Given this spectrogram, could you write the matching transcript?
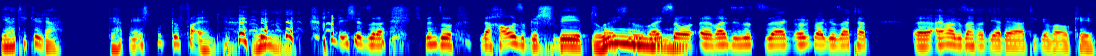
ihr Artikel da, der hat mir echt gut gefallen. Oh. und ich bin so, ich bin so nach Hause geschwebt, oh. weil, ich so, weil ich so, äh, weil sie sozusagen irgendwann gesagt hat, äh, einmal gesagt hat, ja, der Artikel war okay.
